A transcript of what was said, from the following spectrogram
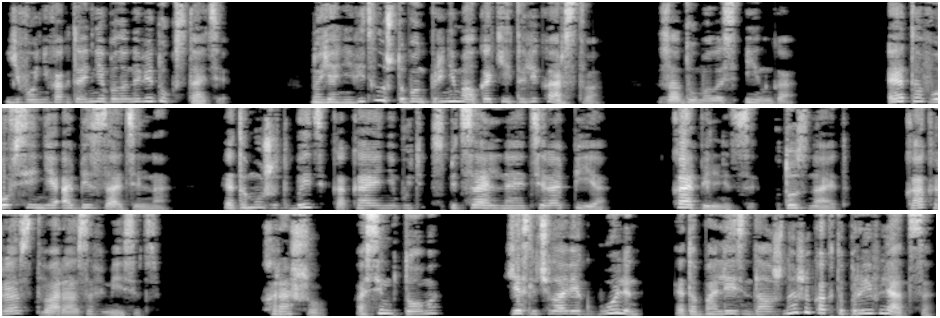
его никогда не было на виду, кстати. Но я не видела, чтобы он принимал какие-то лекарства, задумалась Инга. Это вовсе не обязательно. Это может быть какая-нибудь специальная терапия. Капельницы, кто знает. Как раз два раза в месяц. Хорошо. А симптомы? Если человек болен, эта болезнь должна же как-то проявляться.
